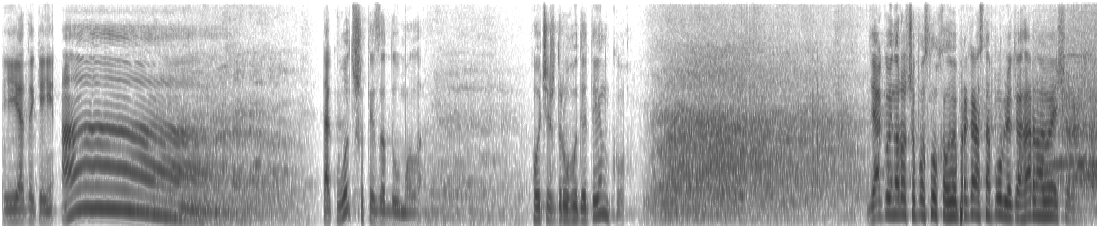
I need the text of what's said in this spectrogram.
І я такий, а. Так от що ти задумала. Хочеш другу дитинку? Дякую, народ, що послухали. Ви прекрасна публіка. Гарного вечора.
